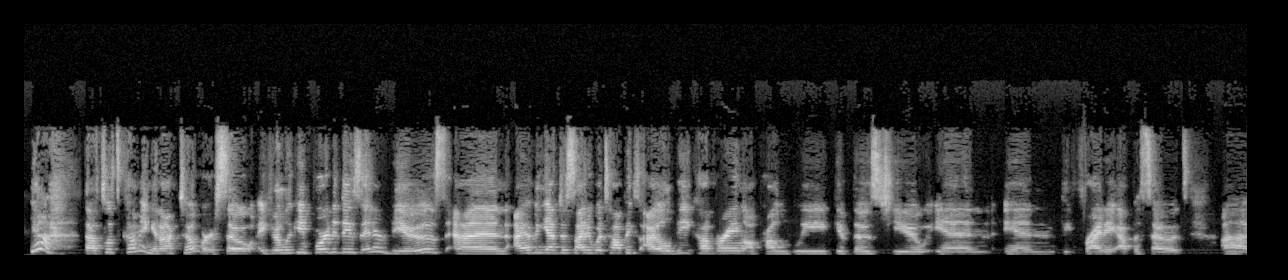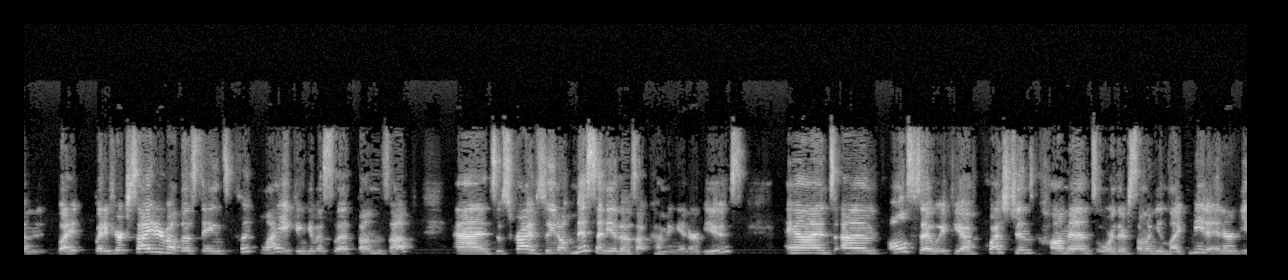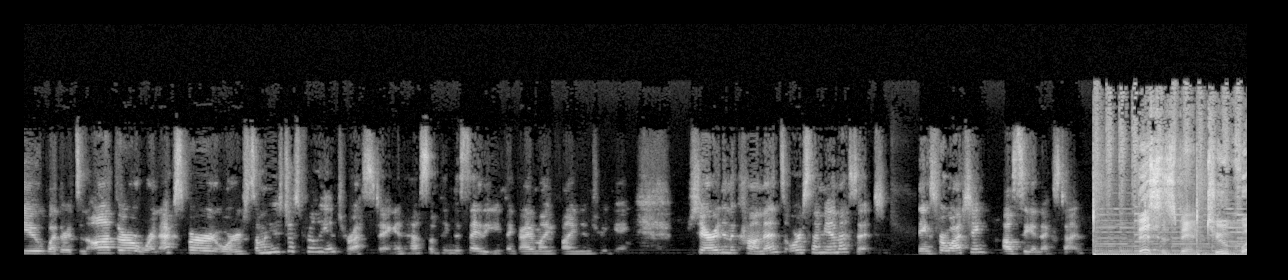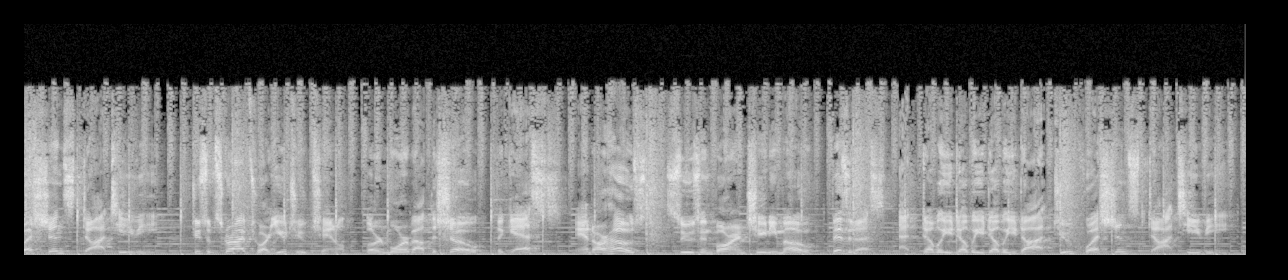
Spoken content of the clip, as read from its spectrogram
yeah, that's what's coming in October. So if you're looking forward to these interviews, and I haven't yet decided what topics I will be covering, I'll probably give those to you in in the Friday episodes. Um, but but if you're excited about those things, click like and give us a thumbs up and subscribe so you don't miss any of those upcoming interviews. And um, also, if you have questions, comments, or there's someone you'd like me to interview, whether it's an author or an expert or someone who's just really interesting and has something to say that you think I might find intriguing, share it in the comments or send me a message. Thanks for watching. I'll see you next time. This has been TwoQuestions.tv. To subscribe to our YouTube channel, learn more about the show, the guests, and our host, Susan Baroncini Moe, visit us at www.twoquestions.tv.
